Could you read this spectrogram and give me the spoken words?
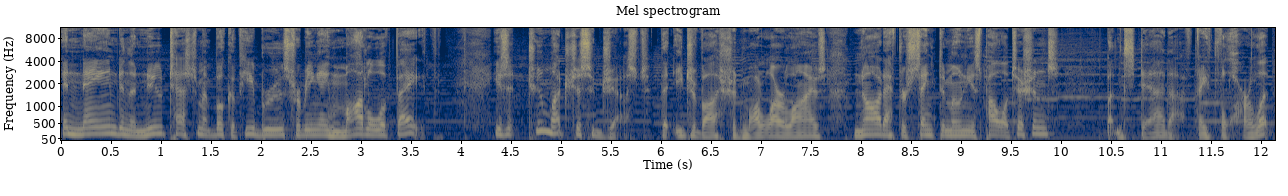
and named in the New Testament book of Hebrews for being a model of faith. Is it too much to suggest that each of us should model our lives not after sanctimonious politicians, but instead a faithful harlot?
